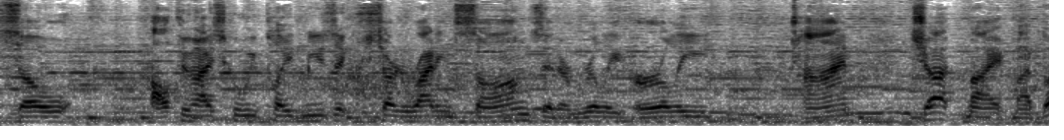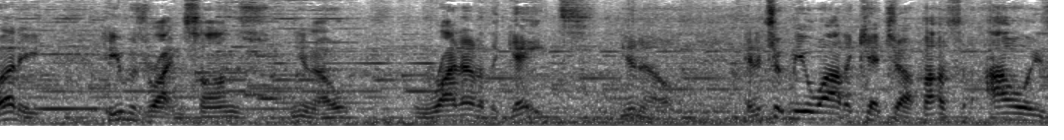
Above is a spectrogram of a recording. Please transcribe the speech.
so all through high school we played music. We started writing songs at a really early time. Chuck, my my buddy, he was writing songs, you know, right out of the gates, you know. And it took me a while to catch up. I was I always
